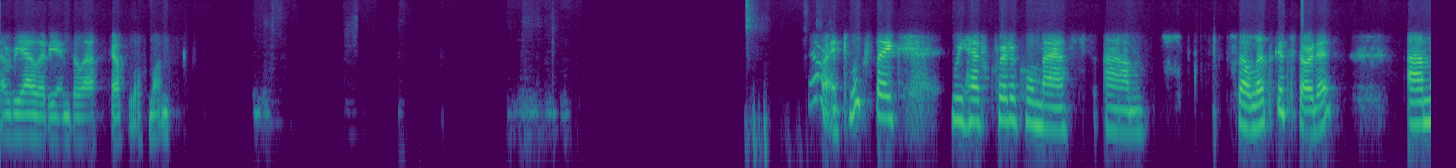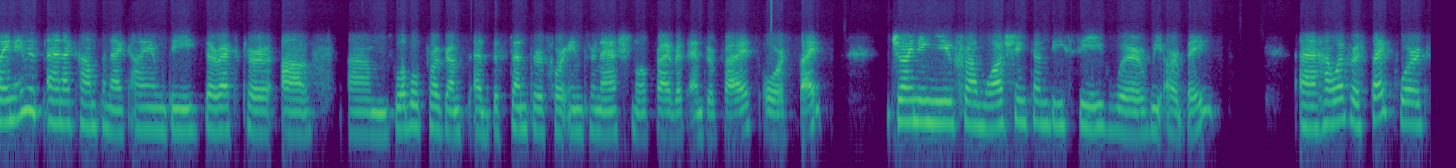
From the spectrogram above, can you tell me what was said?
uh, reality in the last couple of months. All right, looks like we have critical mass. Um, so let's get started. Uh, my name is Anna Kompanek. I am the Director of um, Global Programs at the Center for International Private Enterprise, or CIPE, joining you from Washington, DC, where we are based. Uh, however, CIPE works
